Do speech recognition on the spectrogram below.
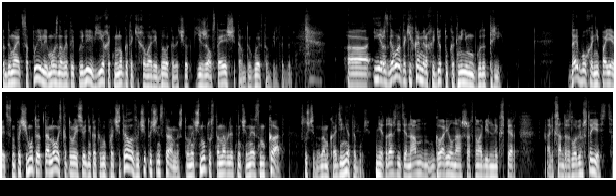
поднимается пыль, и можно в этой пыли въехать. Много таких аварий было, когда человек въезжал в стоящий, там, другой автомобиль и так далее. А, и разговор о таких камерах идет, ну, как минимум года три. Дай бог они появятся. Но почему-то та новость, которую я сегодня, как и вы, прочитал, звучит очень странно, что начнут устанавливать, начиная с МКАД. Слушайте, на МКАДе нет обочин. Нет, подождите, нам говорил наш автомобильный эксперт Александр Злобин, что есть.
